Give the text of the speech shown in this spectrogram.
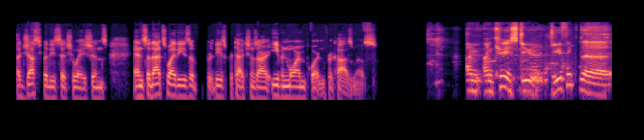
adjust for these situations and so that's why these uh, these protections are even more important for cosmos. I'm i'm curious do you do you think the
